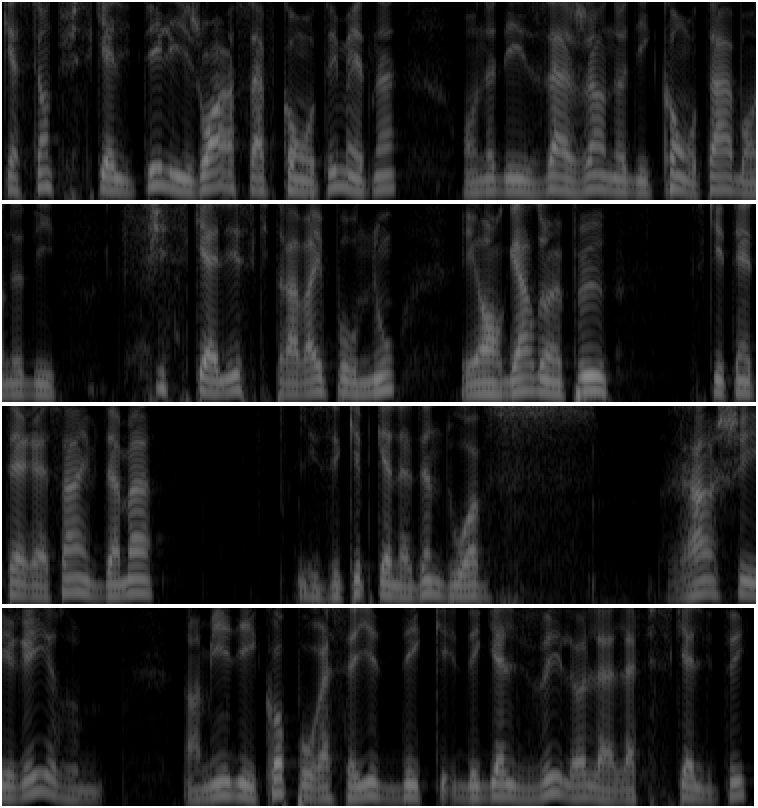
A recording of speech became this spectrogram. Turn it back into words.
question de fiscalité, les joueurs savent compter maintenant on a des agents, on a des comptables, on a des fiscalistes qui travaillent pour nous et on regarde un peu ce qui est intéressant. Évidemment, les équipes canadiennes doivent renchérir dans bien des cas pour essayer d'égaliser la, fiscalité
